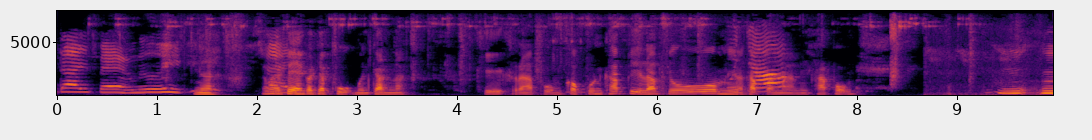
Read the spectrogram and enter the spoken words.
ไม่ได้แปลงเลยนะทำไมแปลงก็จะผุเหมือนกันนะโอเคครับ ผมขอบคุณครับที่รับชมเนี่ยครับประมาณนี้ครับผม อืมอื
